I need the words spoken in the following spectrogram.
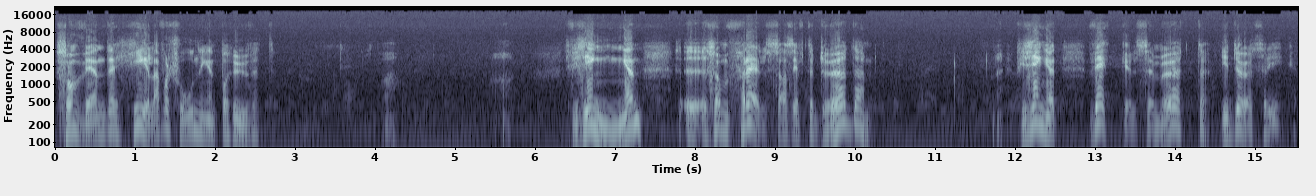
som vänder hela försoningen på huvudet. Ja. Ja. Det finns ingen eh, som frälsas efter döden. Det finns inget väckelsemöte i dödsriket.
